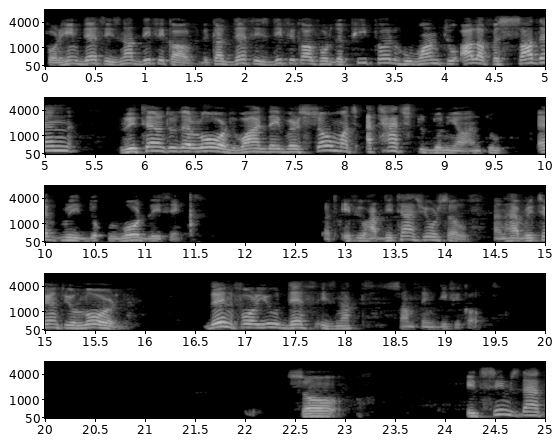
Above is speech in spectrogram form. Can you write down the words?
For him, death is not difficult because death is difficult for the people who want to all of a sudden return to the Lord while they were so much attached to dunya and to every worldly thing. But if you have detached yourself and have returned to your Lord, then for you death is not something difficult. So it seems that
